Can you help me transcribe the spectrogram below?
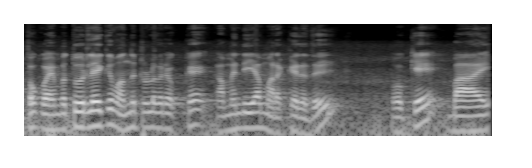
അപ്പോൾ കോയമ്പത്തൂരിലേക്ക് വന്നിട്ടുള്ളവരൊക്കെ കമന്റ് ചെയ്യാൻ മറക്കരുത്. ഓക്കെ ബായ്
